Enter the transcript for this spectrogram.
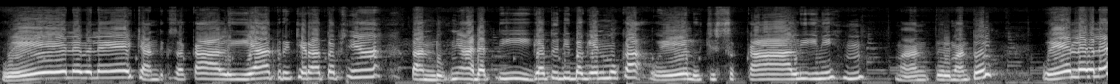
Wele wele cantik sekali ya Triceratopsnya Tanduknya ada tiga tuh di bagian muka Weh lucu sekali ini hmm, Mantul mantul Wele wele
